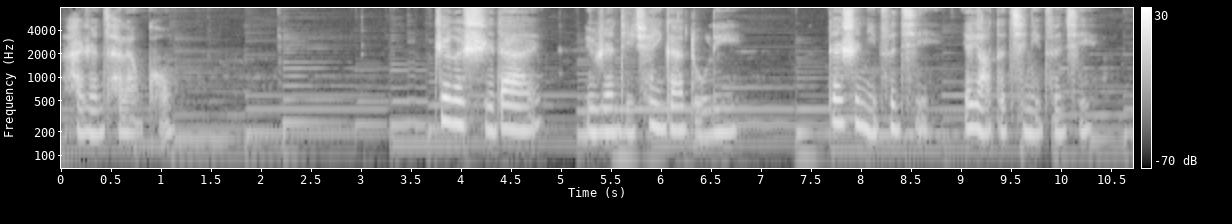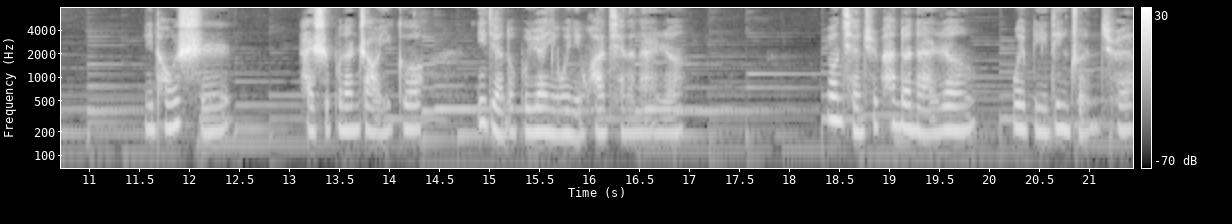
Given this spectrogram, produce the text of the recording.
还人财两空。这个时代，女人的确应该独立，但是你自己要养得起你自己。你同时，还是不能找一个一点都不愿意为你花钱的男人。用钱去判断男人未必一定准确，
